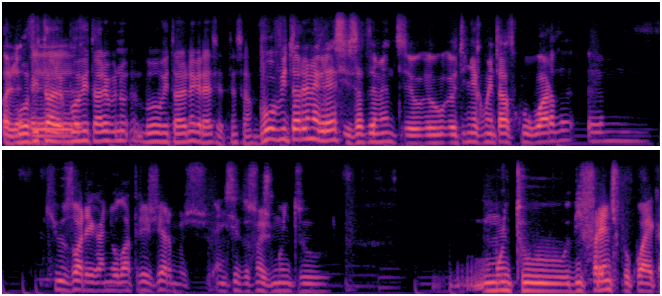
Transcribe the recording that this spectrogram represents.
Olha, boa, vitória, eh, boa, vitória, boa vitória na Grécia, atenção. Boa vitória na Grécia, exatamente. Eu, eu, eu tinha comentado com o guarda hum, que o Zória ganhou lá 3 germas em situações muito muito diferentes, porque o AEK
